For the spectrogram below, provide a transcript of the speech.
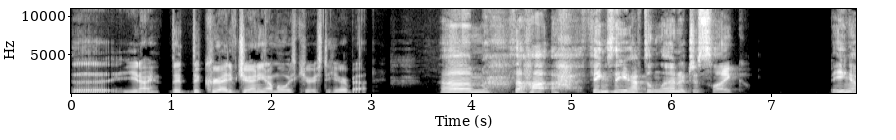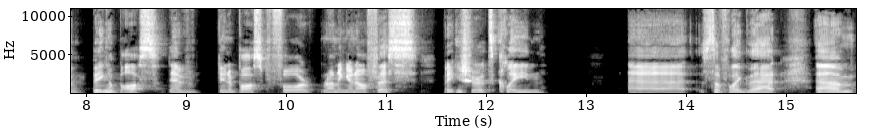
the you know the the creative journey. I'm always curious to hear about. Um, the things that you have to learn are just like being a being a boss. Never been a boss before. Running an office, making sure it's clean, uh, stuff like that. Um,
